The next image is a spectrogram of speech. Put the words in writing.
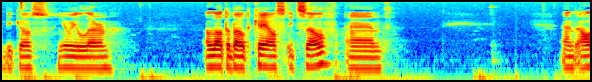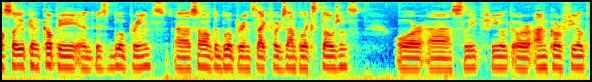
because you will learn a lot about chaos itself and and also you can copy uh, these blueprints, uh, some of the blueprints like for example explosions or uh, sleep field or anchor field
